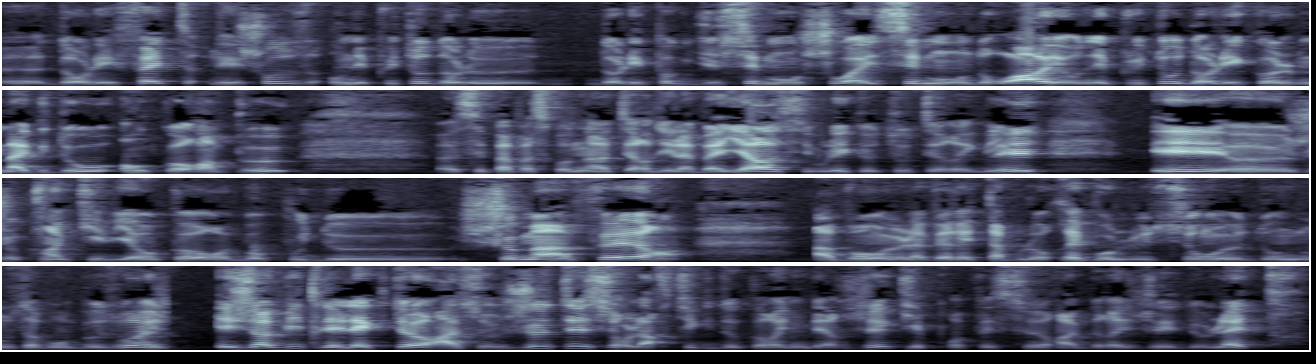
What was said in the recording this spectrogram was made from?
euh, dans les faits, les choses, on est plutôt dans l'époque du c'est mon choix et c'est mon droit, et on est plutôt dans l'école McDo encore un peu. Euh, c'est pas parce qu'on a interdit la baya, si vous voulez, que tout est réglé. Et euh, je crains qu'il y ait encore beaucoup de chemin à faire avant la véritable révolution euh, dont nous avons besoin. Et j'invite les lecteurs à se jeter sur l'article de Corinne Berger, qui est professeure agrégée de lettres,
